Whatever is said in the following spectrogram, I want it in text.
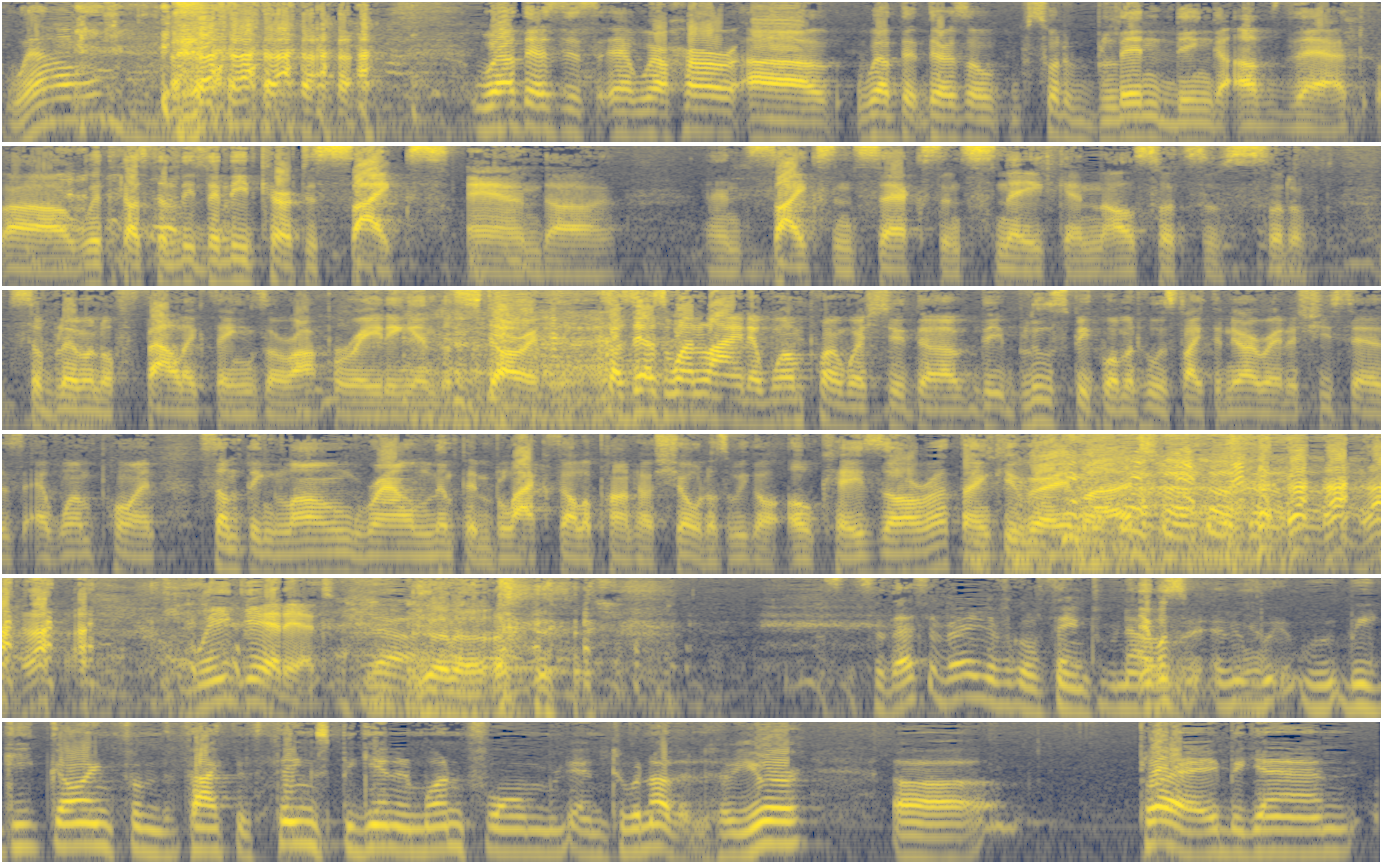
Well, well, there's this. Uh, well, her. Uh, well, th- there's a sort of blending of that uh, with because the, lead- the lead character Sykes and uh, and Sykes and sex and snake and all sorts of sort of subliminal phallic things are operating in the story. Because there's one line at one point where she, the, the blue speak woman who is like the narrator, she says at one point something long, round, limp, and black fell upon her shoulders. We go, okay, Zora, thank you very much. we get it. Yeah. You know. So that's a very difficult thing. To, now, was- we, we, we keep going from the fact that things begin in one form and to another. So your uh, play began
